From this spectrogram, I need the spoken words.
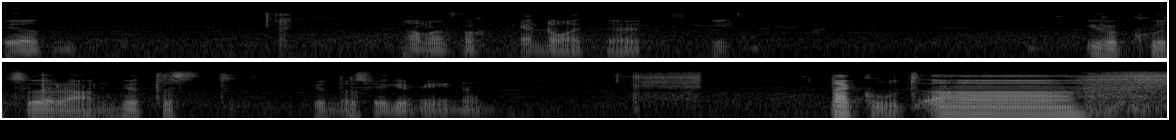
Werden. Wir haben einfach mehr Leute. Über kurz oder lang wird das führen, dass wir gewinnen. Na gut, äh.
